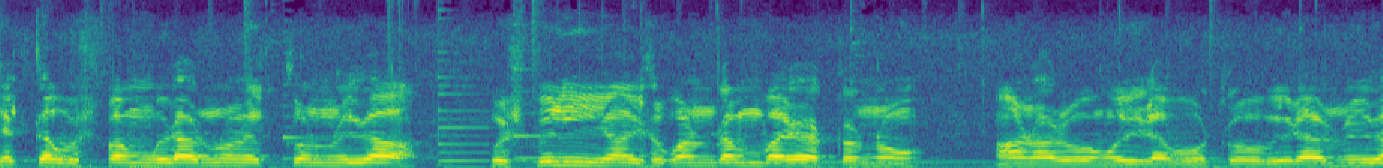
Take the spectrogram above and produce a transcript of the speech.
രക്തപുഷ്പം വിടർന്നു നിൽക്കുന്നില്ല പുഷ്പിനിയായി സുഗന്ധം വരത്തുന്നു അണറുമില്ല പൂത്തു വിടർന്നില്ല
